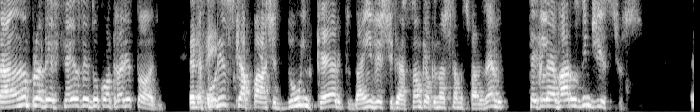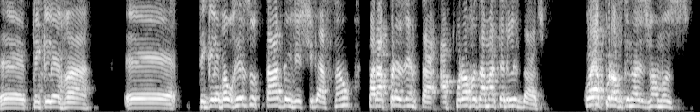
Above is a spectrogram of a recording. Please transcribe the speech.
da ampla defesa e do contraditório. É Perfeito. É por isso que a parte do inquérito, da investigação, que é o que nós estamos fazendo, tem que levar os indícios, é, tem que levar é, tem que levar o resultado da investigação para apresentar a prova da materialidade. Qual é a prova que nós vamos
